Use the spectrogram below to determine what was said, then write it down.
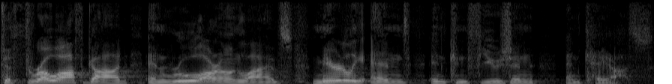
to throw off God and rule our own lives, merely end in confusion and chaos.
